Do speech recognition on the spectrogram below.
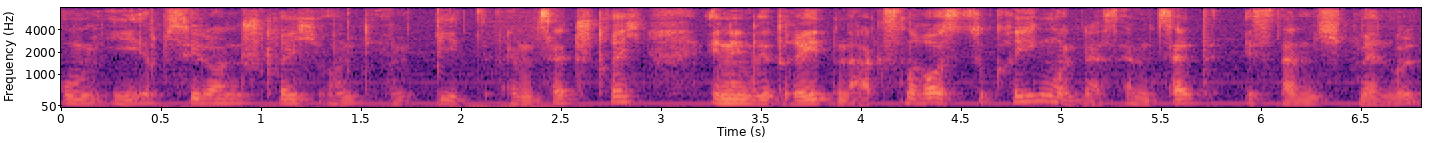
um EY' und MZ' in den gedrehten Achsen rauszukriegen und das MZ ist dann nicht mehr 0.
